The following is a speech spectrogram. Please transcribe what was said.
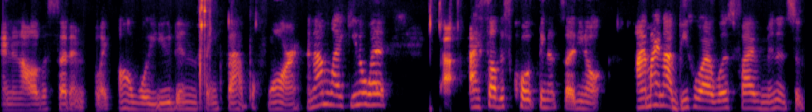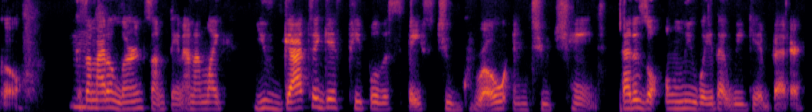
and then all of a sudden like oh well you didn't think that before. And i'm like you know what? I saw this quote thing that said you know i might not be who i was five minutes ago because mm-hmm. i might have learned something. And i'm like You've got to give people the space to grow and to change. That is the only way that we get better.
